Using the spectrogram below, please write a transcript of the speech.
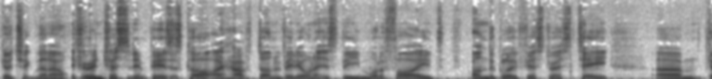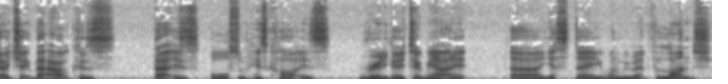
go check that out. If you're interested in Piers's car, I have done a video on it. It's the modified Underglow Fiesta ST. Um, go check that out because that is awesome. His car is really good. He took me out in it uh, yesterday when we went for lunch,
